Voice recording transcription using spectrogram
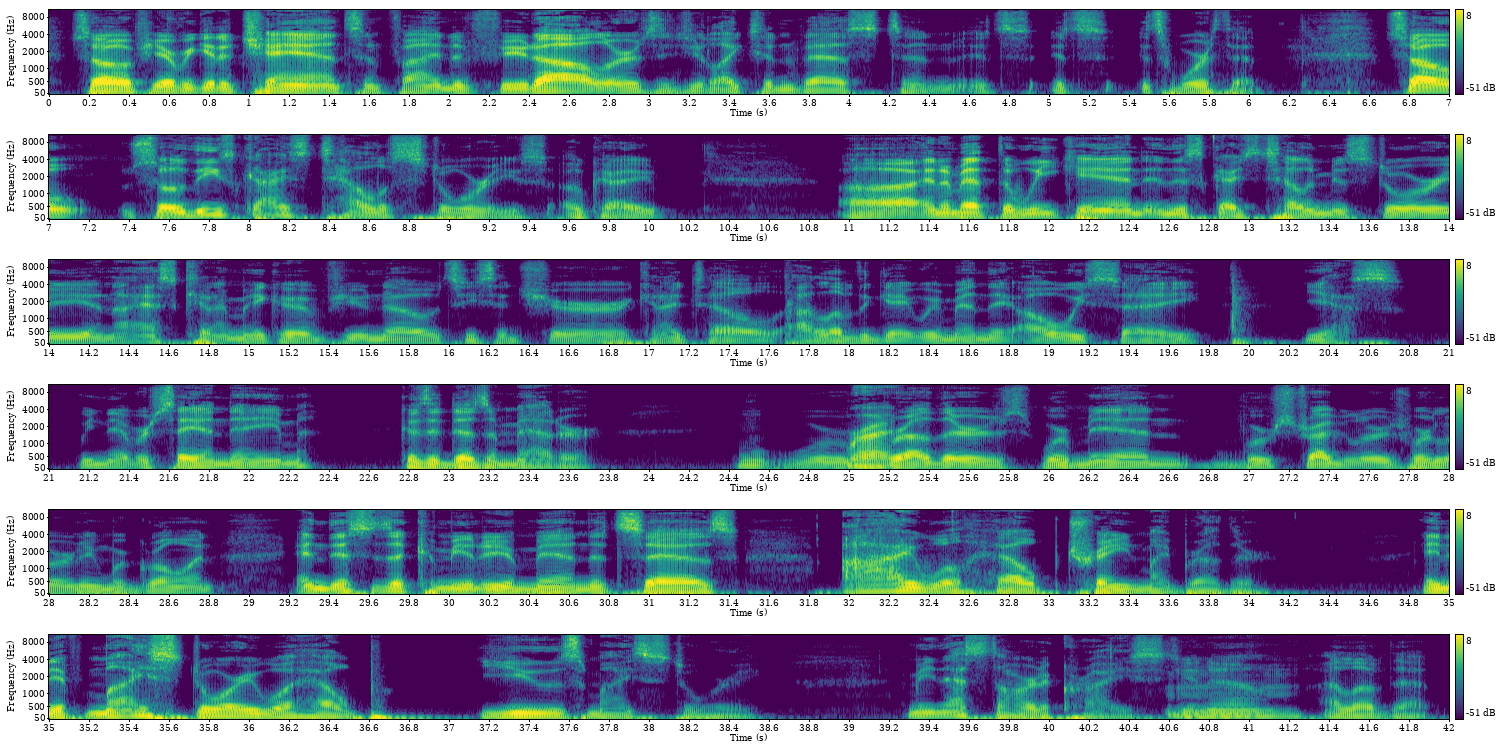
So if you ever get a chance and find a few dollars that you'd like to invest, and it's it's it's worth it. So so these guys tell us stories, okay? Uh, and I'm at the weekend, and this guy's telling me a story, and I asked, "Can I make a few notes?" He said, "Sure." Can I tell? I love the Gateway men. They always say yes. We never say a name because it doesn't matter. We're Right. brothers. We're men. We're strugglers. We're learning. We're growing. And this is a community of men that says, "I will help train my brother, and if my story will help, use my story." I mean, that's the heart of Christ, you know? Mm-hmm. I love that.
